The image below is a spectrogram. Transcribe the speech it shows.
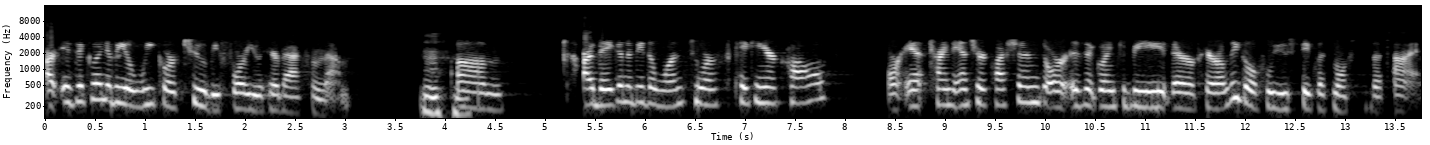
are, is it going to be a week or two before you hear back from them? Mm-hmm. Um, are they going to be the ones who are taking your calls? Or an- trying to answer your questions, or is it going to be their paralegal who you speak with most of the time?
